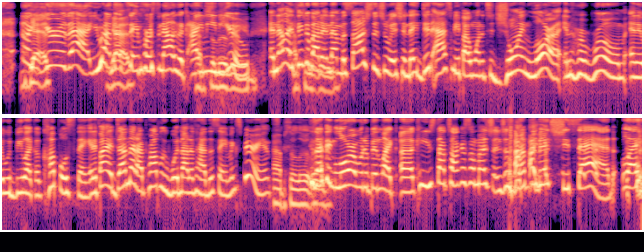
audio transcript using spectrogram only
Like, Yes. you're that. You have that same personality. Like, I need you. And now that I think about it, in that massage situation, they did ask me if I wanted to join Laura in her room and it would be like a couples thing. And if I had done that, I probably would not have had the same experience. Absolutely. Because I think Laura would have been like, uh, can you stop talking so much and just rub the bitch? She's sad. Like,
